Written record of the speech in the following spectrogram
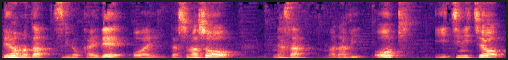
ではまた次の回でお会いいたしましょう。皆さん学び大きい一日を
